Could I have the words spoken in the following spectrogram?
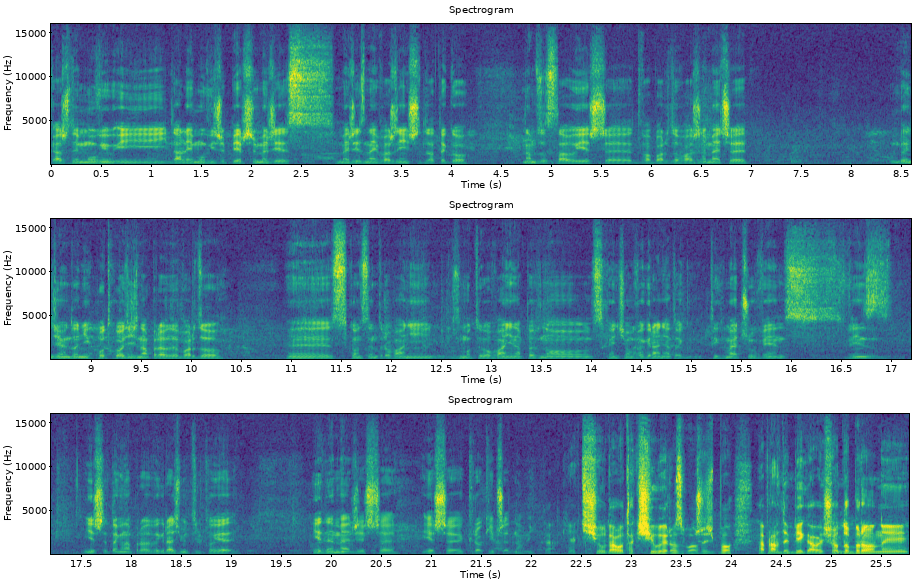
każdy mówił i dalej mówi, że pierwszy mecz jest, mecz jest najważniejszy, dlatego nam zostały jeszcze dwa bardzo ważne mecze. Będziemy do nich podchodzić naprawdę bardzo y, skoncentrowani, zmotywowani na pewno z chęcią wygrania te, tych meczów, więc, więc jeszcze tak naprawdę wygraliśmy tylko je, jeden mecz, jeszcze, jeszcze kroki przed nami. Tak, jak ci się udało tak siły rozłożyć, bo naprawdę biegałeś od obrony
